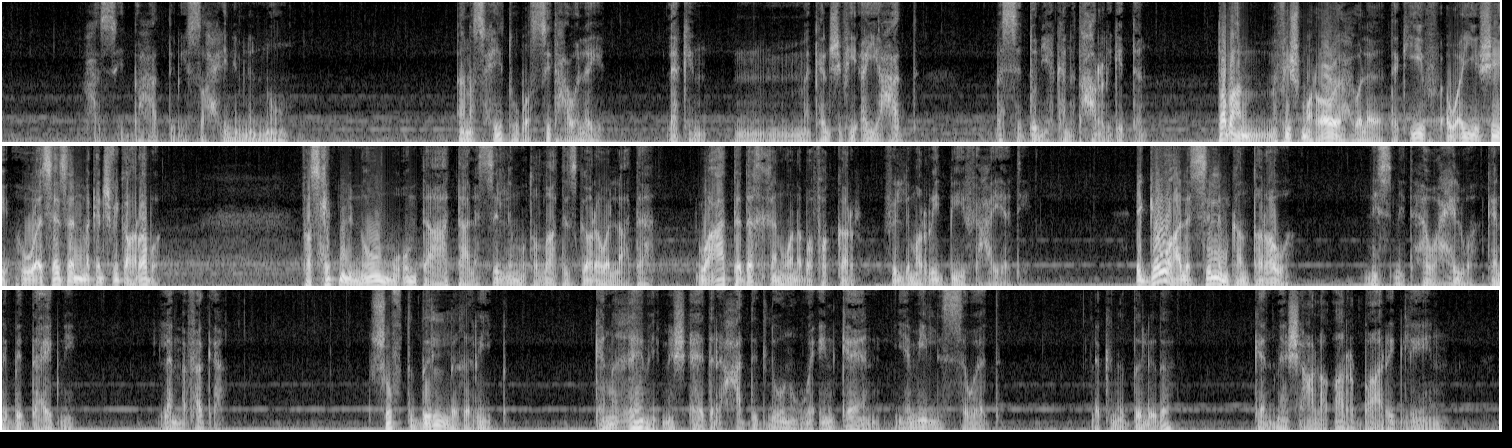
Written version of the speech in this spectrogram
حسيت بحد بيصحيني من النوم. أنا صحيت وبصيت حواليا لكن ما كانش في أي حد. بس الدنيا كانت حر جدا. طبعا مفيش مراوح ولا تكييف أو أي شيء. هو أساسا ما كانش فيه كهرباء. فصحيت من النوم وقمت قعدت على السلم وطلعت سجارة ولعتها. وقعدت أدخن وأنا بفكر في اللي مريت بيه في حياتي. الجو على السلم كان طراوة. نسمة هوا حلوة كانت بتداعبني لما فجأة شفت ظل غريب. كان غامق مش قادر أحدد لونه وإن كان يميل للسواد. لكن الظل ده كان ماشي على أربع رجلين.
